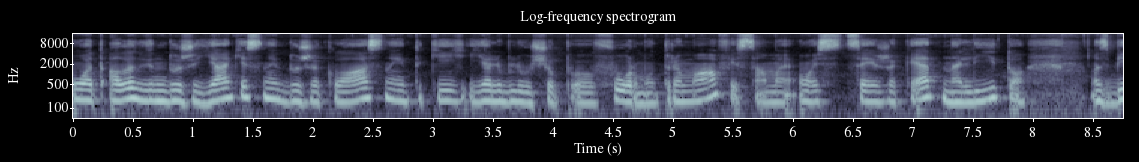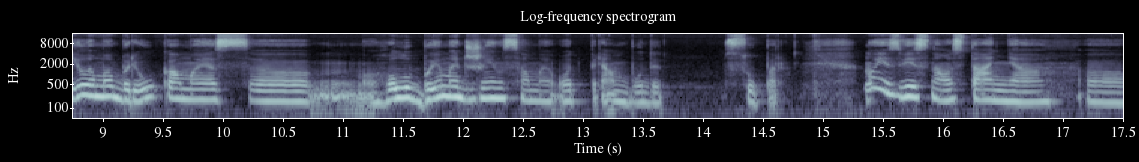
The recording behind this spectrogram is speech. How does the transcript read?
От, але він дуже якісний, дуже класний. Такий я люблю, щоб е, форму тримав. І саме ось цей жакет на літо з білими брюками, з е, голубими джинсами. От прям буде супер. Ну і, звісно, остання е,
